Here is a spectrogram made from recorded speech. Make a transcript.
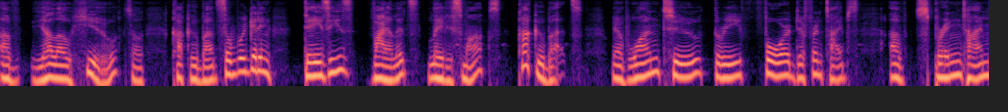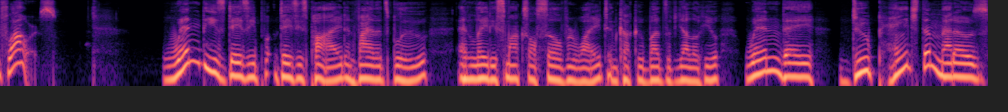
of yellow hue, so cuckoo buds. So we're getting daisies, violets, lady smocks, cuckoo buds. We have one, two, three, four different types of springtime flowers. When these daisy, daisies pied and violets blue and lady smocks all silver white and cuckoo buds of yellow hue, when they do paint the meadows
